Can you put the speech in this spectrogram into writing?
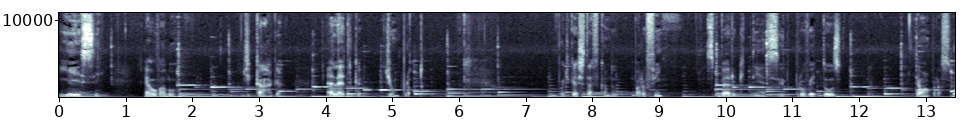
E esse é o valor de carga elétrica de um próton. Podcast está ficando para o fim. Espero que tenha sido proveitoso. Até uma próxima.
